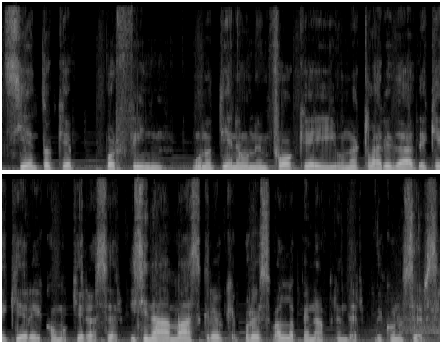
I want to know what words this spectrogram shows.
siento que por fin uno tiene un enfoque y una claridad de qué quiere y cómo quiere hacer. Y si nada más, creo que por eso vale la pena aprender, de conocerse.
